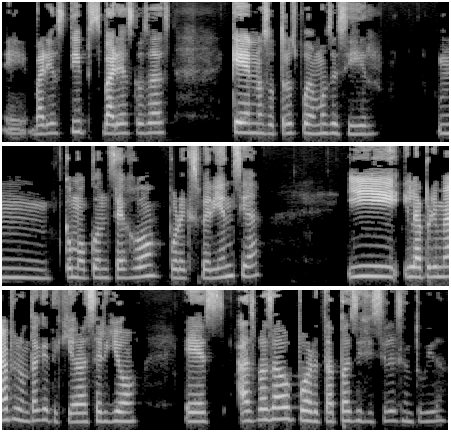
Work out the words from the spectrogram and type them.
Eh, varios tips, varias cosas que nosotros podemos decir mm, como consejo por experiencia. Y, y la primera pregunta que te quiero hacer yo es, ¿has pasado por etapas difíciles en tu vida?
